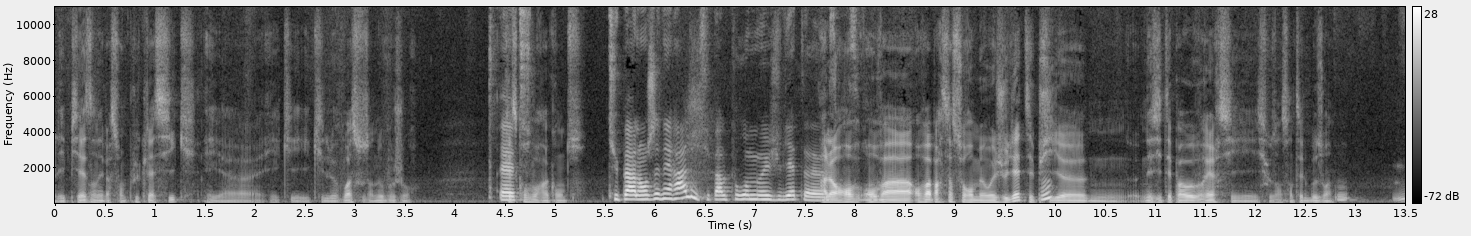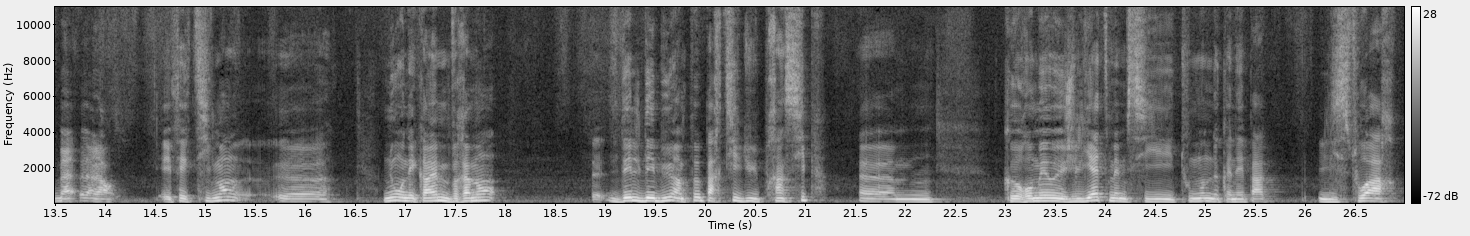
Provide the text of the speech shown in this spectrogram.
Les pièces dans des versions plus classiques et, euh, qui, le voient sous un nouveau jour. Euh, Qu'est-ce qu'on vous raconte tu parles en général ou tu parles pour Roméo et Juliette Alors, on, va, on va partir sur Roméo et Juliette et puis mmh. n'hésitez pas à ouvrir si, vous en sentez le besoin. Mmh. Bah, alors, effectivement, nous, on est quand même vraiment, euh, dès le début, un peu parti du principe euh, que Roméo et Juliette, même si tout le monde ne connaît pas l'histoire euh,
